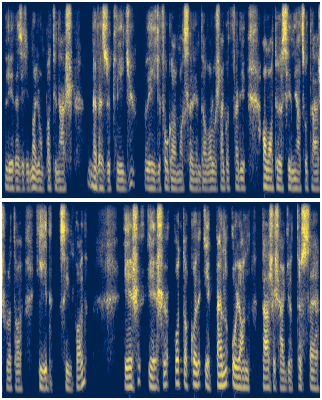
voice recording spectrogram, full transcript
létezik egy nagyon patinás, nevezzük így régi fogalmak szerint, de a valóságot felé amatőr színjátszó társulat, a Híd színpad, és, és ott akkor éppen olyan társaság jött össze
